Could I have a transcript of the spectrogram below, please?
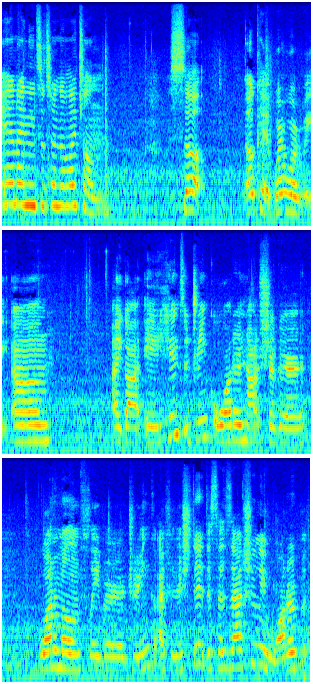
and I need to turn the lights on. So, okay, where were we? Um, I got a hint drink water, not sugar, watermelon flavor drink. I finished it. This is actually water, but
